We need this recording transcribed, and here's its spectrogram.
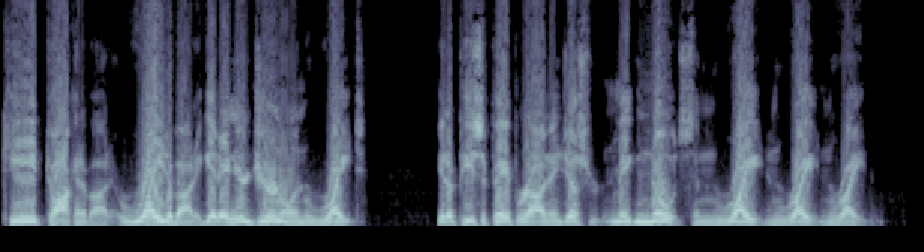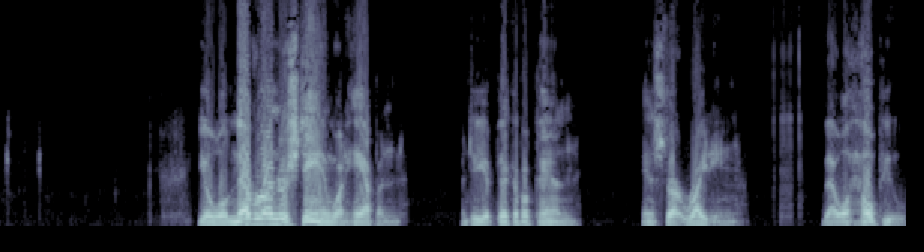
keep talking about it. Write about it. Get in your journal and write. Get a piece of paper out and just make notes and write and write and write. You will never understand what happened until you pick up a pen and start writing. That will help you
